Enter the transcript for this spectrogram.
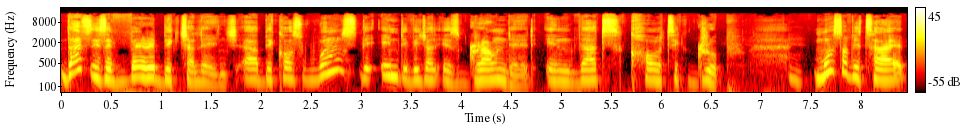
That is a very big challenge uh, because once the individual is grounded in that cultic group, mm. most of the time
